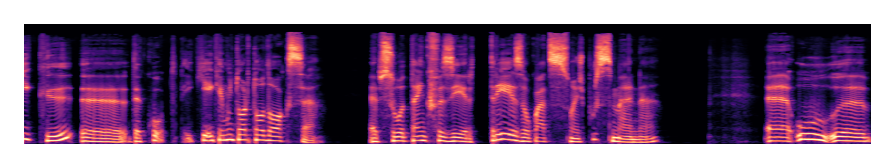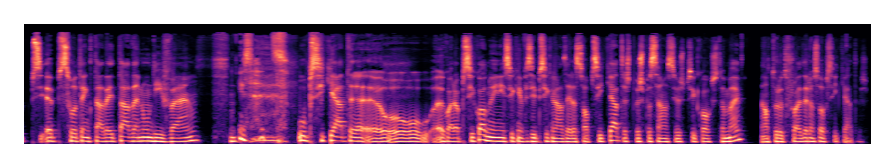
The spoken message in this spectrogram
e que, uh, que, que é muito ortodoxa a pessoa tem que fazer três ou quatro sessões por semana. Uh, o, uh, a pessoa tem que estar deitada num divã. Exato. O psiquiatra, ou, agora o psicólogo, no início quem fazia psicanálise era só psiquiatras, depois passaram a ser os psicólogos também. Na altura de Freud eram só psiquiatras.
